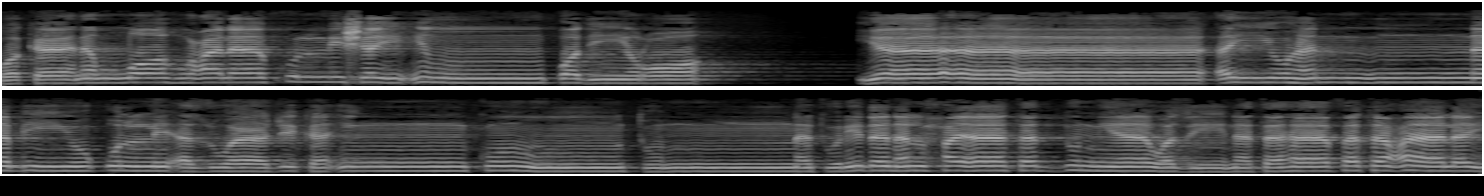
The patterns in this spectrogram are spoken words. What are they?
وَكَانَ اللَّهُ عَلَىٰ كُلِّ شَيْءٍ قَدِيرًا. يَا أَيُّهَا النَّبِيُّ قُل لِّأَزْوَاجِكَ إِن كُنتُنَّ تُرِدْنَ الْحَيَاةَ الدُّنْيَا وَزِينَتَهَا فَتَعَالَيْنَ.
